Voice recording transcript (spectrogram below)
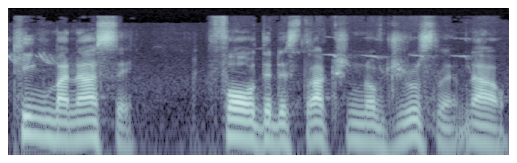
King Manasseh for the destruction of Jerusalem. Now,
